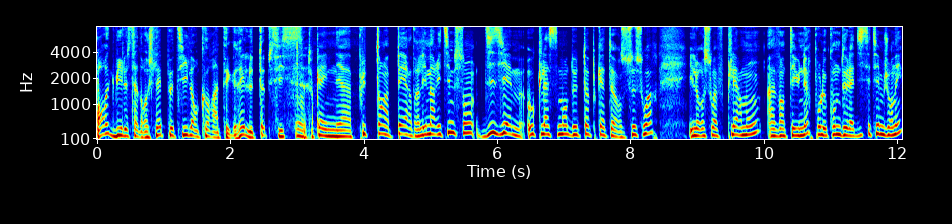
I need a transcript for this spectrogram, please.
En rugby, le Stade Rochelet peut-il encore intégrer le top 6. En tout cas, il n'y a plus de temps à perdre. Les Maritimes sont dixièmes au classement de top 14. Ce soir, ils reçoivent Clermont à 21h pour le compte de la 17e journée.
